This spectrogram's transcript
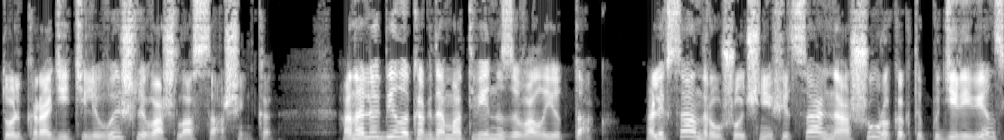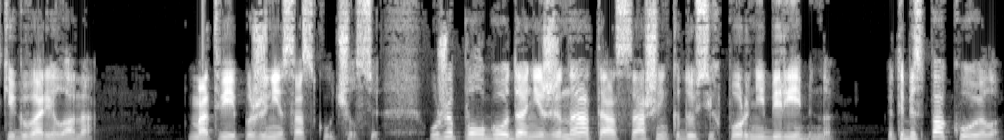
Только родители вышли, вошла Сашенька. Она любила, когда Матвей называл ее так. Александра уж очень официально, а Шура как-то по-деревенски говорила она. Матвей по жене соскучился. Уже полгода они женаты, а Сашенька до сих пор не беременна. Это беспокоило.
